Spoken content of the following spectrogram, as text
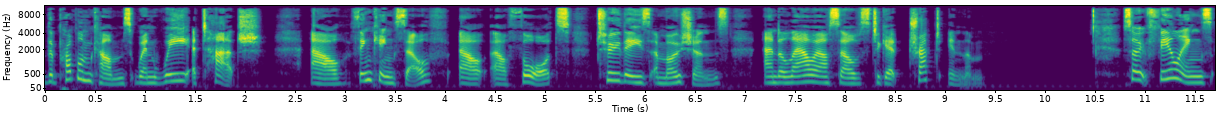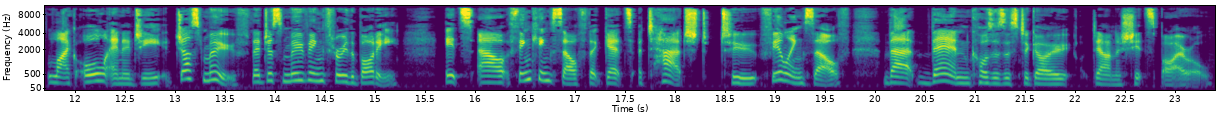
the problem comes when we attach our thinking self, our, our thoughts to these emotions and allow ourselves to get trapped in them. So feelings, like all energy, just move. They're just moving through the body. It's our thinking self that gets attached to feeling self that then causes us to go down a shit spiral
